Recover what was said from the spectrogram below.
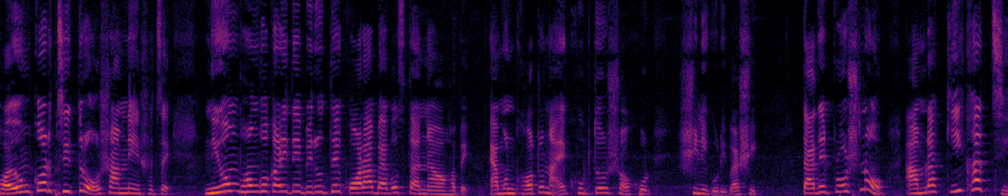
ভয়ঙ্কর চিত্র সামনে এসেছে। নিয়ম ভঙ্গকারীদের বিরুদ্ধে কড়া ব্যবস্থা নেওয়া হবে। এমন ঘটনায় ক্ষুব্ধ শহর শিলিগুড়িবাসী। তাদের প্রশ্ন, আমরা কি খাচ্ছি?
